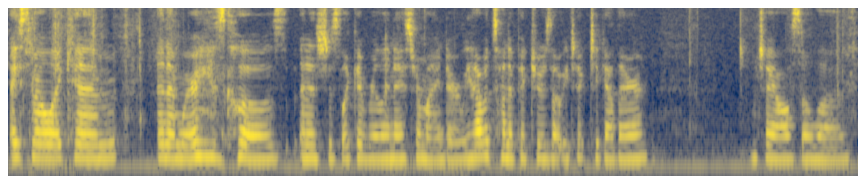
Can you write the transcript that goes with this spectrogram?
I smell like him and I'm wearing his clothes and it's just like a really nice reminder. We have a ton of pictures that we took together which I also love.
